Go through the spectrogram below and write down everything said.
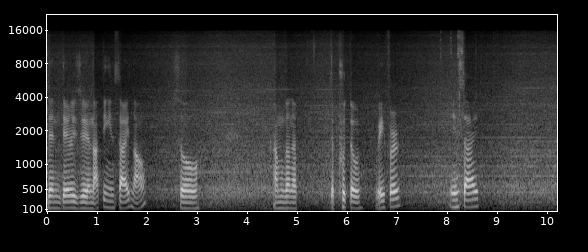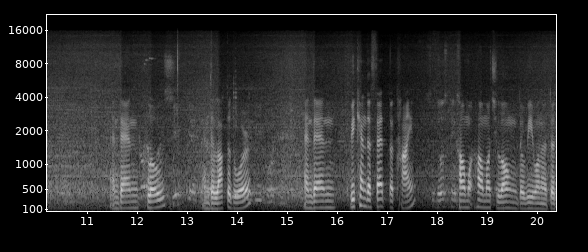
Then there is uh, nothing inside now. So I'm gonna put the wafer inside and then close and then lock the door. And then we can set the time how, mu- how much long do we want to the,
